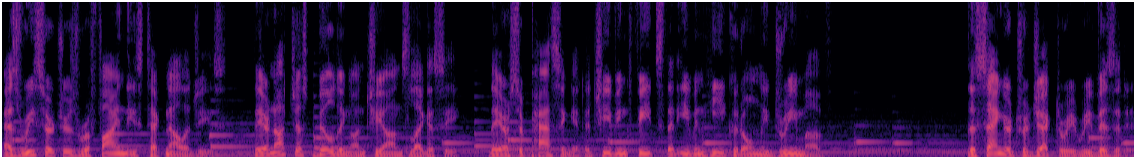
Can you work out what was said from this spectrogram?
As researchers refine these technologies, they are not just building on Qian's legacy, they are surpassing it, achieving feats that even he could only dream of. The Sänger trajectory revisited.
